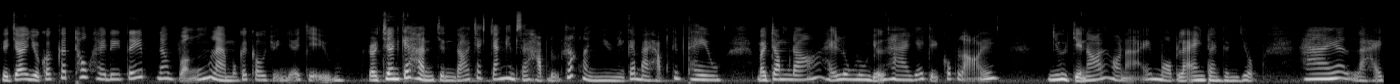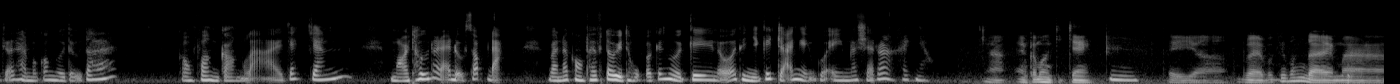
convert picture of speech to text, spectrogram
thì cho dù có kết thúc hay đi tiếp, nó vẫn là một cái câu chuyện dễ chịu. Rồi trên cái hành trình đó chắc chắn em sẽ học được rất là nhiều những cái bài học tiếp theo, mà trong đó hãy luôn luôn giữ hai giá trị cốt lõi. Như chị nói hồi nãy, một là an toàn tình dục hai là hãy trở thành một con người tử tế còn phần còn lại chắc chắn mọi thứ nó đã được sắp đặt và nó còn phải tùy thuộc vào cái người kia nữa thì những cái trải nghiệm của em nó sẽ rất là khác nhau à, em cảm ơn chị trang ừ. thì uh, về với cái vấn đề mà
